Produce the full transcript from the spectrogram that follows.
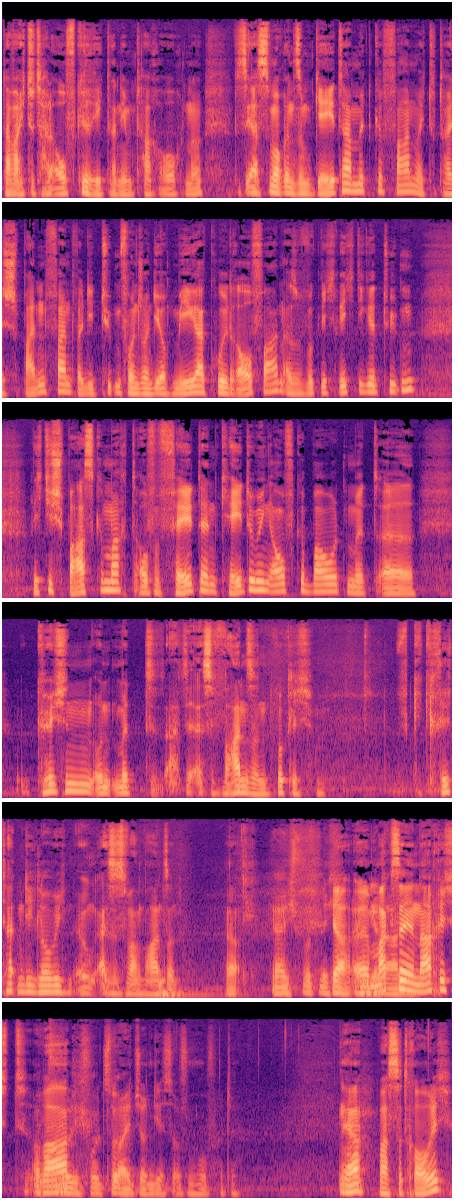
da war ich total aufgeregt an dem Tag auch, ne? Das erste Mal auch in so einem Gator mitgefahren, weil ich total spannend fand, weil die Typen von John Deere auch mega cool drauf waren, also wirklich richtige Typen. Richtig Spaß gemacht. Auf dem Feld dann Catering aufgebaut mit äh, Köchen und mit, also es ist Wahnsinn, wirklich. Gegrillt hatten die, glaube ich. Also es war ein Wahnsinn. Ja, Ja, ich wurde nicht. ja äh, Max, seine Nachricht war, Obwohl ich wohl zwei John Deeres auf dem Hof hatte. ja, warst du traurig?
